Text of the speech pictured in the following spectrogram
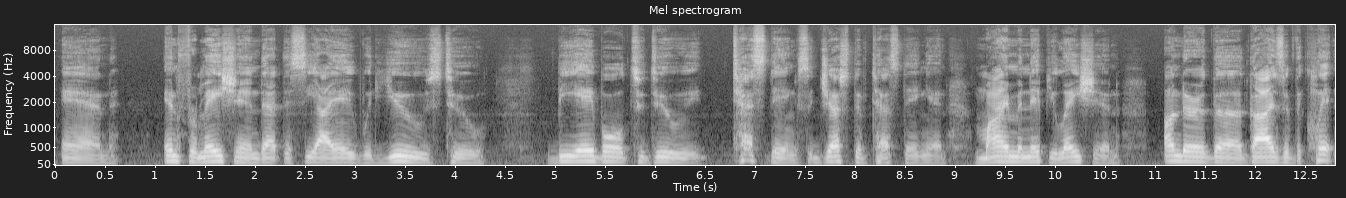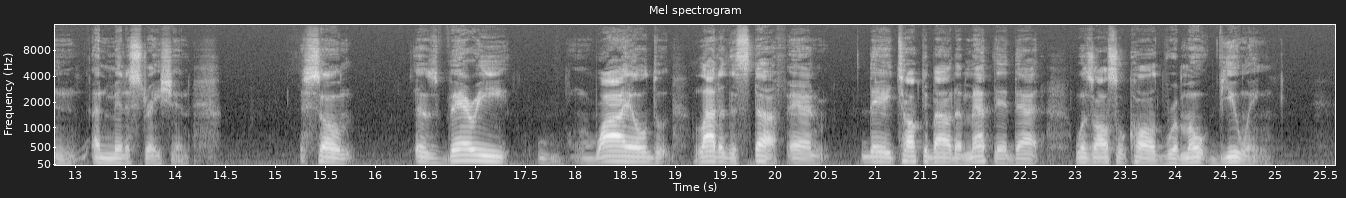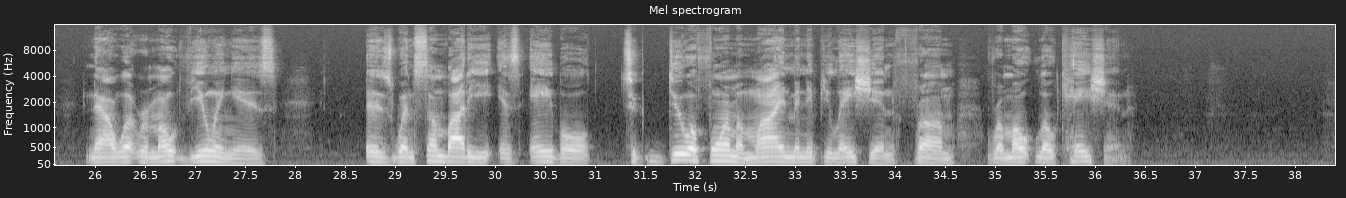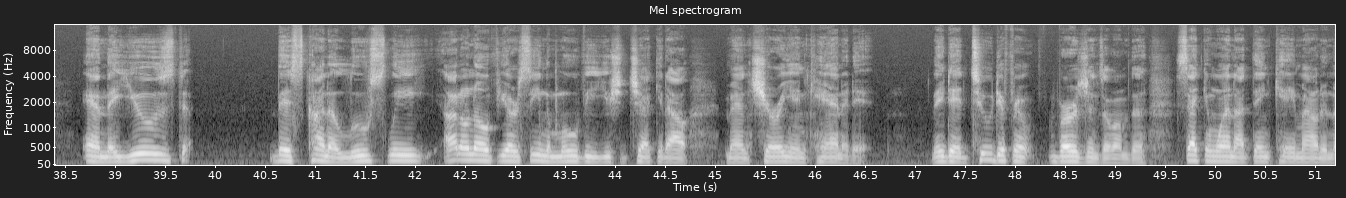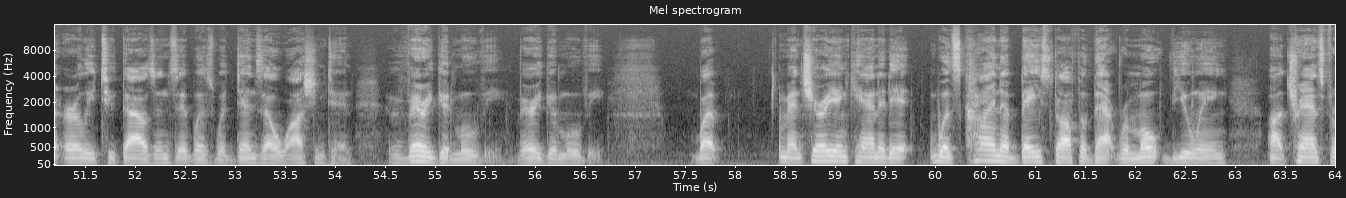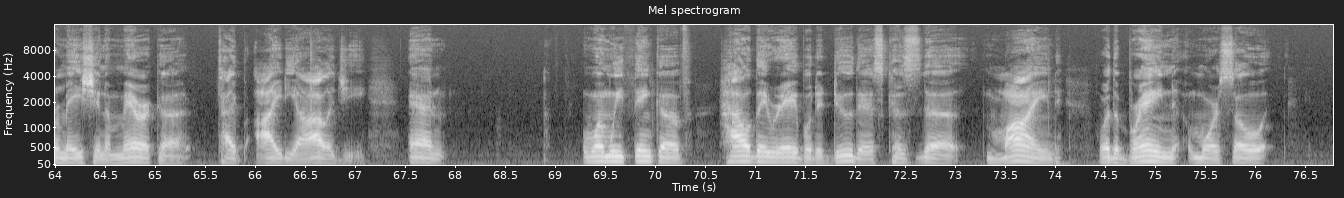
and information that the CIA would use to be able to do testing, suggestive testing, and mind manipulation under the guise of the Clinton administration. So it was very wild, a lot of the stuff. And they talked about a method that was also called remote viewing. Now, what remote viewing is, is when somebody is able to do a form of mind manipulation from remote location. And they used this kind of loosely. I don't know if you ever seen the movie, you should check it out Manchurian Candidate. They did two different versions of them. The second one, I think, came out in the early 2000s. It was with Denzel Washington. Very good movie. Very good movie. But Manchurian Candidate was kind of based off of that remote viewing, uh, transformation America type ideology. And when we think of how they were able to do this, because the mind or the brain more so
